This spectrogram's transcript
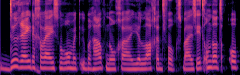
de reden geweest waarom ik überhaupt nog je lachend volgens mij zit. Omdat op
